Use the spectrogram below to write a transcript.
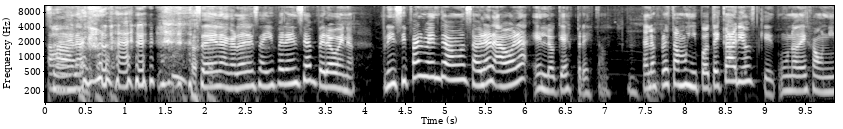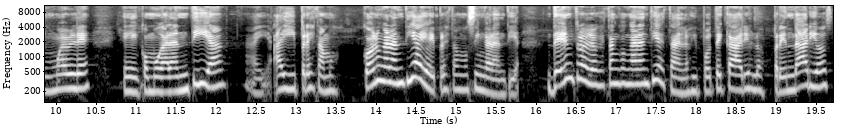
se, deben ah. acordar, se deben acordar esa diferencia, pero bueno, principalmente vamos a hablar ahora en lo que es préstamo. En los préstamos hipotecarios, que uno deja un inmueble eh, como garantía, hay, hay préstamos con garantía y hay préstamos sin garantía. Dentro de los que están con garantía están los hipotecarios, los prendarios,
